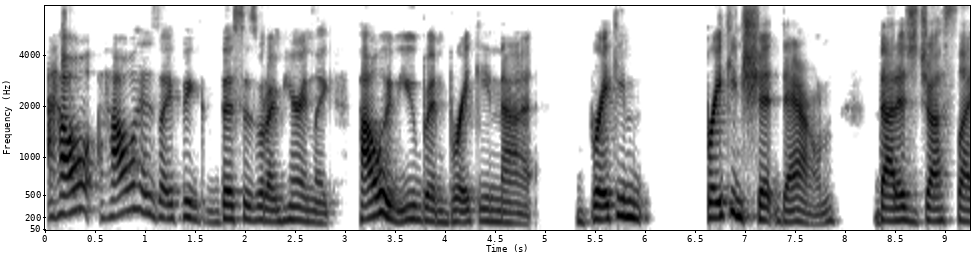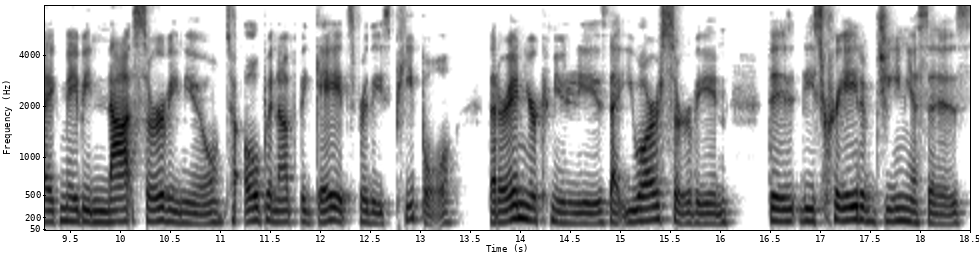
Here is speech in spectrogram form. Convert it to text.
how how has I think this is what I'm hearing like how have you been breaking that breaking breaking shit down that is just like maybe not serving you to open up the gates for these people that are in your communities that you are serving the, these creative geniuses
